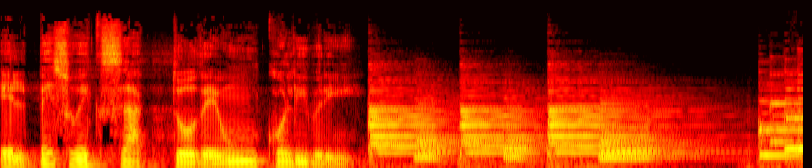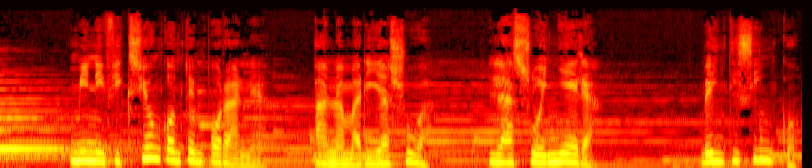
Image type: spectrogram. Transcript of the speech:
El peso exacto de un colibrí. Minificción contemporánea. Ana María Shua. La sueñera. 25.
